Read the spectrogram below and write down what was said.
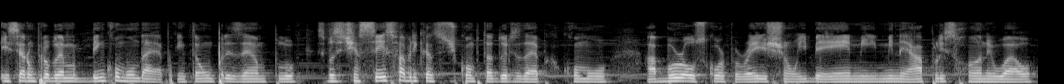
esse era um problema bem comum da época. Então, por exemplo, se você tinha seis fabricantes de computadores da época, como a Burroughs Corporation, IBM, Minneapolis Honeywell,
